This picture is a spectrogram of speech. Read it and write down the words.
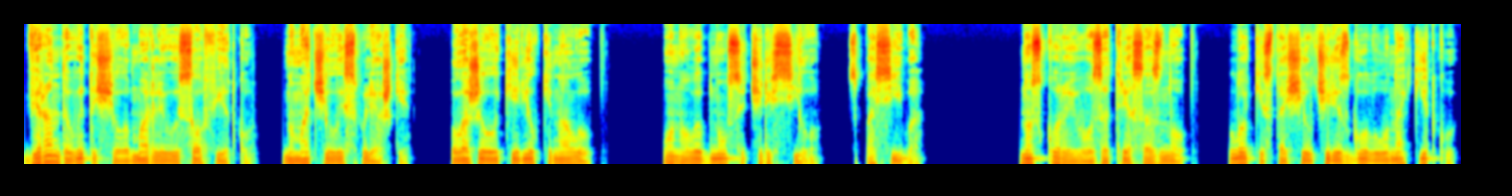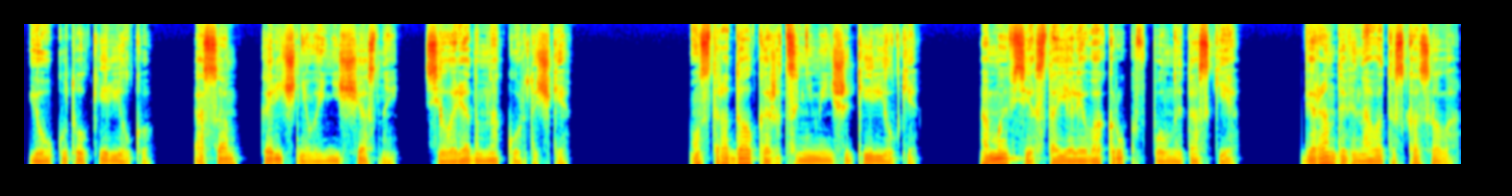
Веранда вытащила марлевую салфетку, намочила из фляжки, положила Кириллке на лоб. Он улыбнулся через силу. «Спасибо». Но скоро его затряс озноб. Локи стащил через голову накидку и укутал Кириллку, а сам, коричневый и несчастный, сел рядом на корточке. Он страдал, кажется, не меньше Кириллки, а мы все стояли вокруг в полной тоске. Веранда виновато сказала.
